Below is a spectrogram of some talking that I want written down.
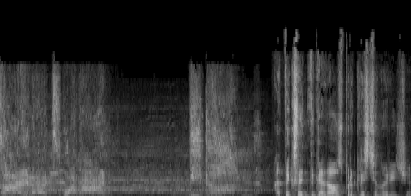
Silence, woman! Be gone! А ты, кстати, догадалась про Кристину Ричи?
